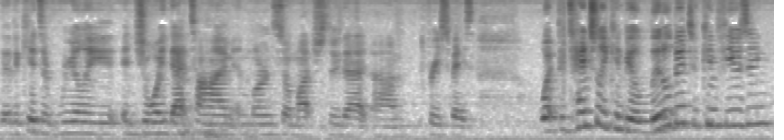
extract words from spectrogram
The, the, kids have really enjoyed that time and learned so much through that um, free space. What potentially can be a little bit confusing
